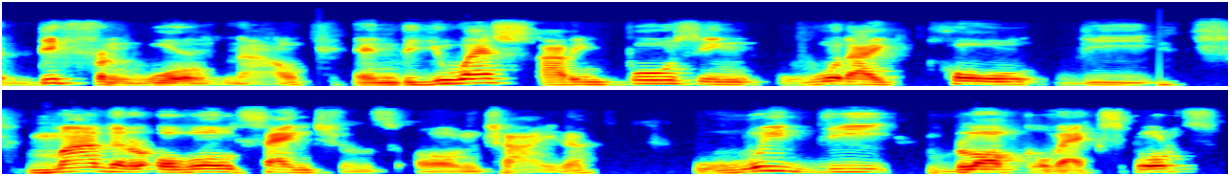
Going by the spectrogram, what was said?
a different world now, and the US are imposing what I call the mother of all sanctions on China with the block of exports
